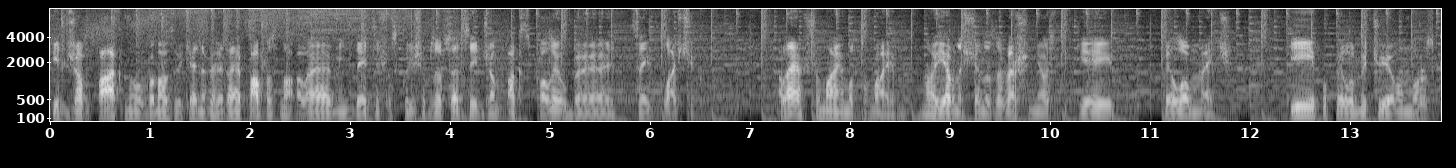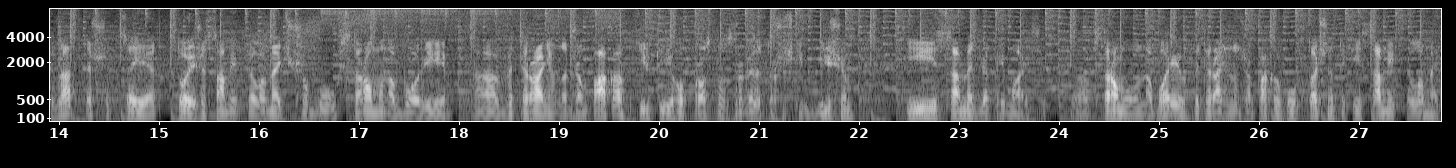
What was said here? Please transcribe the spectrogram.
під джампак, ну воно звичайно виглядає пафосно, але мені здається, що скоріше б за все цей джампак спалив би цей плащик. Але що маємо, то маємо. Ну і явно ще на завершення ось такий пиломеч. І по пиломечу я вам можу сказати, що це є той же самий пиломеч, що був в старому наборі е, ветеранів на джампаках, тільки його просто зробили трошечки більшим. І саме для примарісів. Е, В старому наборі в ветеранів на джампаках був точно такий самий пиломеч.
